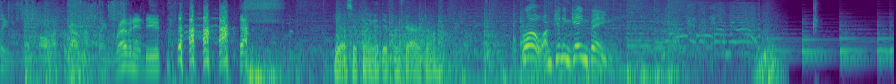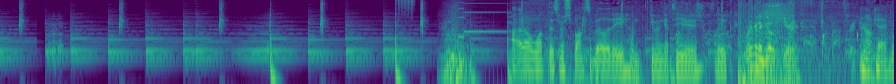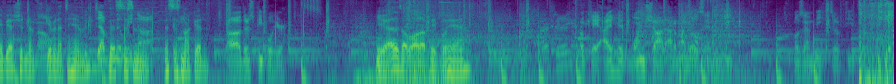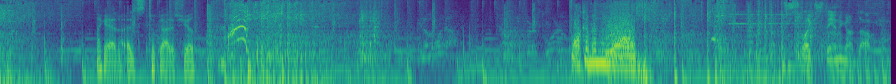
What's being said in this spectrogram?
Wait, oh, I forgot I'm playing Revenant, dude. Yes, you're playing a different character. Bro, I'm getting gangbanged. I don't want this responsibility. I'm giving it to you, Luke. We're gonna go here. Right now. Okay, maybe I shouldn't have No. given it to him. Definitely this isn't. not. This is not good. Uh, there's people here. Yeah, there's a lot of people here. Okay, I hit one shot out of my Mozambique. Mozambique is OP. Okay, I I just took out his shield. Fuck him in the ass! This is like standing on top of him.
